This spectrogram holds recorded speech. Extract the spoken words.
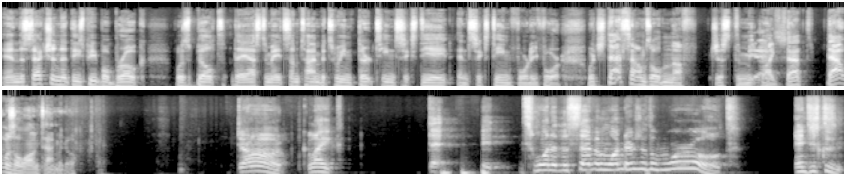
And the section that these people broke was built, they estimate, sometime between 1368 and 1644, which that sounds old enough just to me. Yes. Like that, that was a long time ago. Dog, like that it's one of the seven wonders of the world. And just cause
